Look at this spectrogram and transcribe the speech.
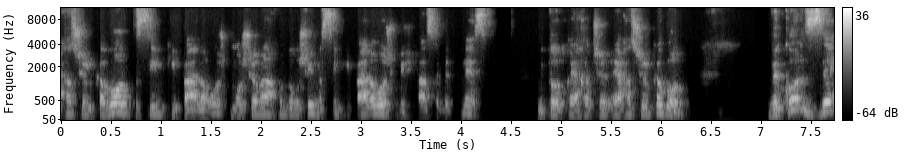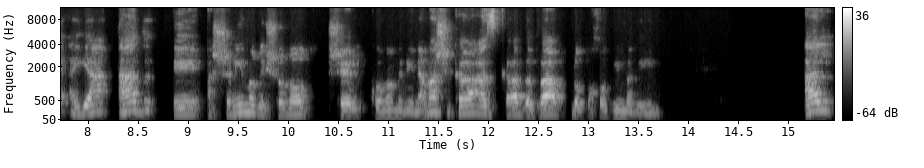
יחס של כבוד, תשים כיפה על הראש, כמו שהיום אנחנו דורשים לשים כיפה על הראש בשביל לעשות בית כנסת, מתוך יחס יחס של כבוד, וכל זה היה עד אה, השנים הראשונות של קום המדינה, מה שקרה אז קרה דבר לא פחות ממדהים. על,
